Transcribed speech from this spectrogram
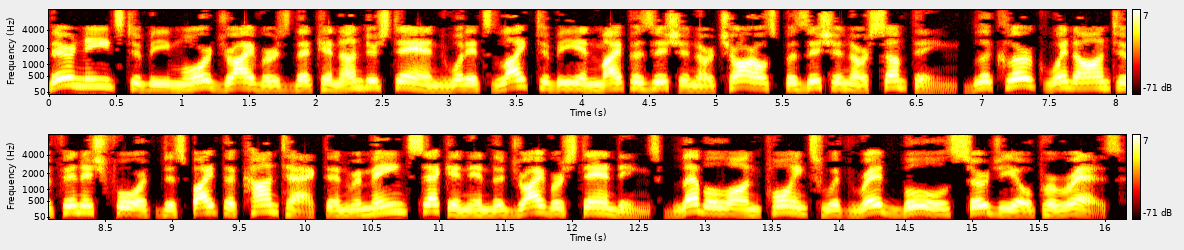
There needs to be more drivers that can understand what it's like to be in my position or Charles' position or something. Leclerc went on to finish fourth despite the contact and remained second in the driver standings, level on points with Red Bull's Sergio Perez.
